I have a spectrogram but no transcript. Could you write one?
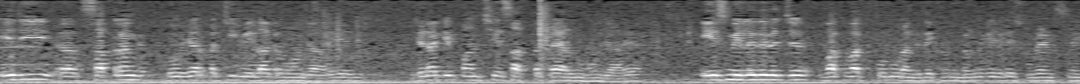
ਇਹ ਜੀ ਅਹ, ਸਤਰੰਗ 2025 ਮੇਲਾ ਕਰਵਾਉਣ ਜਾ ਰਹੇ ਹੈ ਜੀ ਜਿਹੜਾ ਕਿ 5 6 7 ਅਪ੍ਰੈਲ ਨੂੰ ਹੋਣ ਜਾ ਰਿਹਾ। ਇਸ ਮੇਲੇ ਦੇ ਵਿੱਚ ਵੱਖ-ਵੱਖ ਤੁਹਾਨੂੰ ਰੰਗ ਦੇਖਣ ਨੂੰ ਮਿਲਣਗੇ ਜਿਹੜੇ ਸਟੂਡੈਂਟਸ ਨੇ।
